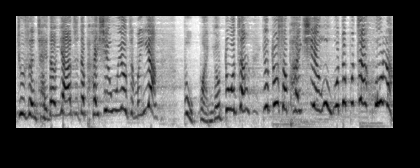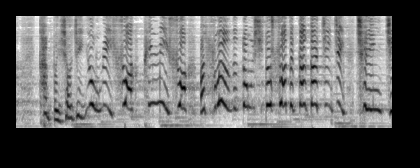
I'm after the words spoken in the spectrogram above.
就算踩到鸭子的排泄物又怎么样？不管有多脏，有多少排泄物，我都不在乎了。看本小姐用力刷，拼命刷，把所有的东西都刷得干干净净、清洁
